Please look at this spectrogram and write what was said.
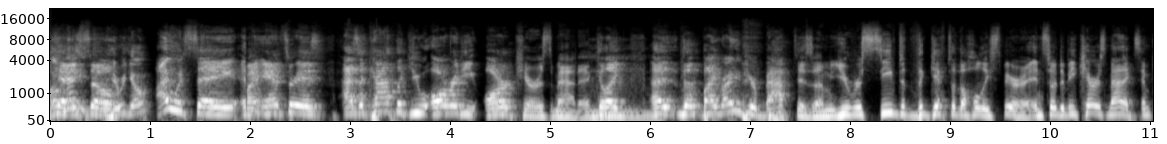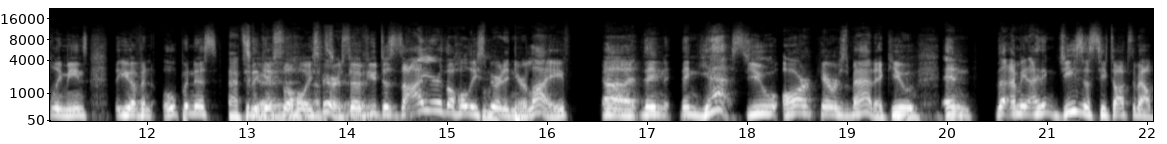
Okay, okay, so here we go. I would say my answer is as a Catholic, you already are charismatic. Like uh, the by right of your baptism, you received the gift of the Holy Spirit, and so to be charismatic simply means that you have an openness That's to the gifts of the good. Holy That's Spirit. So if good. you desire the Holy Spirit in your life, uh, then then yes, you are charismatic. You and. I mean, I think Jesus, he talks about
